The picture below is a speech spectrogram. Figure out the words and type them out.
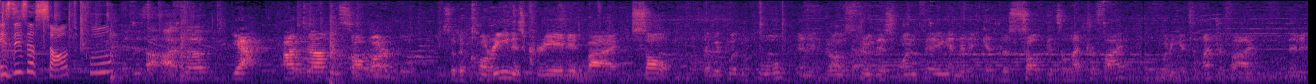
Is this a salt pool? Is this a hot tub? Yeah, hot tub and salt water pool. So the chlorine is created by salt that we put in the pool, and it goes through this one thing, and then it gets the salt gets electrified. When it gets electrified, then it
